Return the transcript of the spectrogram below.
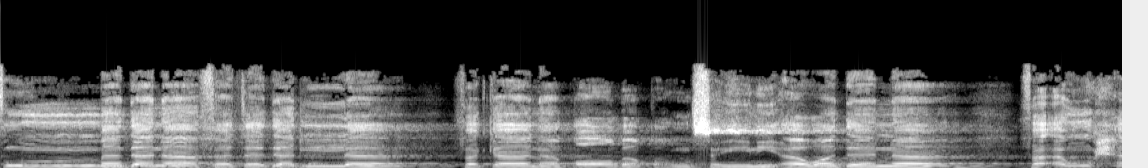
ثم دنا فتدلى فكان قاب قوسين أو أدنى فأوحى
